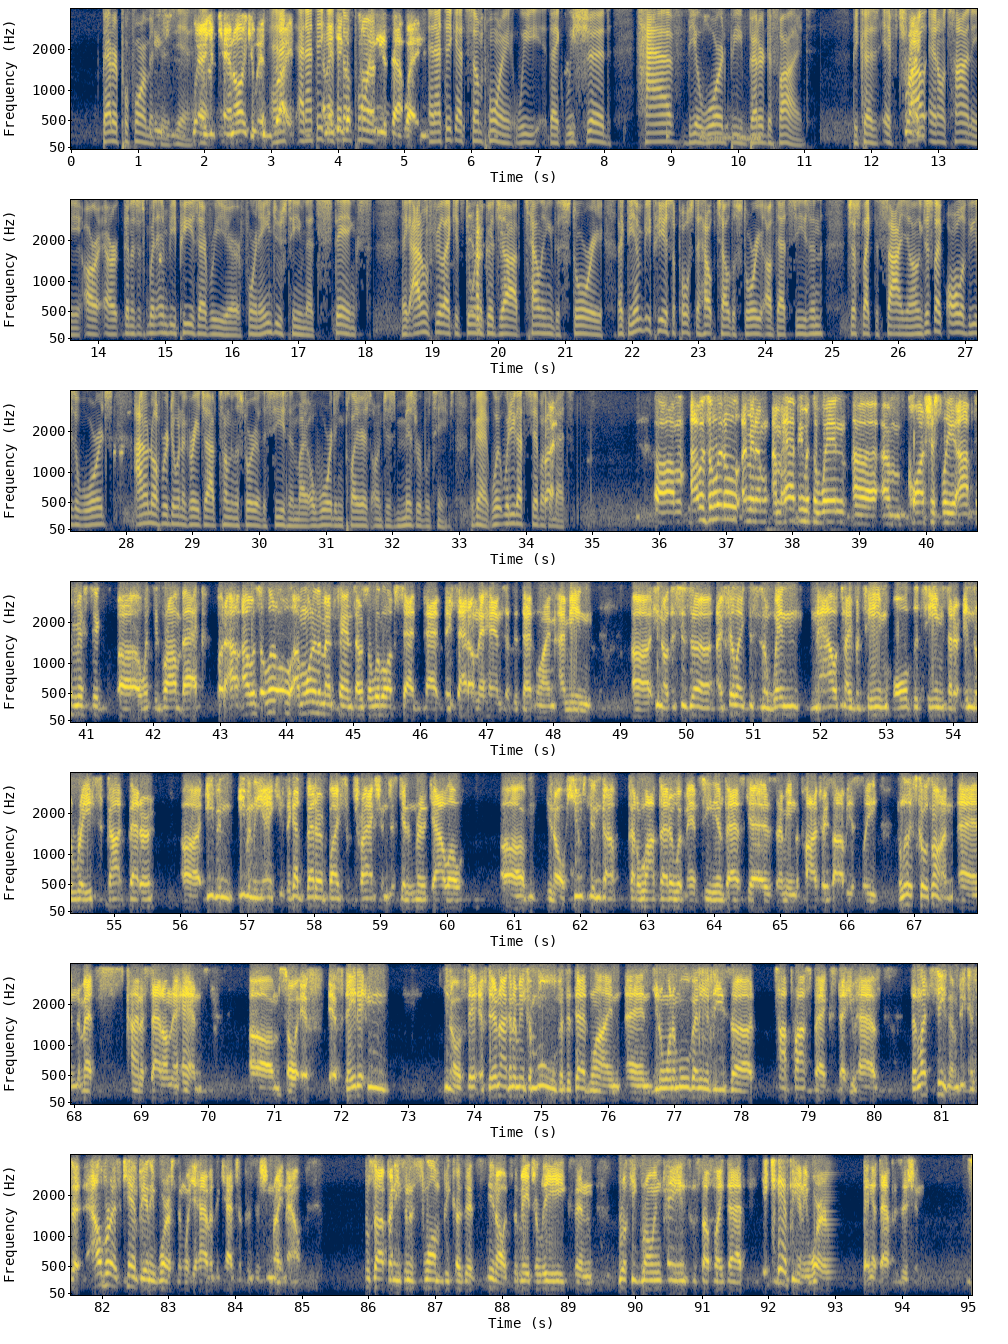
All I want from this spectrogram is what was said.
Better performances, yeah. where you can't argue it, And I- right? and I think and at I think some point- is that way. And I think at some point we like we should have the award be better defined. Because if Trout Right. and Ohtani are, are gonna just win MVPs every year for an Angels team that stinks, like I don't feel like it's doing a good job telling the story. Like the MVP is supposed to help tell the story of that season, just like the Cy Young, just like all of these awards. I don't know if we're doing a great job telling the story of the season by awarding players on just miserable teams. But go ahead, what, what do you got to say about Right. the Mets? Um, I was a little. I mean, I'm I'm happy with the win. Uh, I'm cautiously optimistic uh, with deGrom back, but I, I was a little. I'm one of the Met fans. I was a little upset that they sat on their hands at the deadline. I mean, uh, you know, this is a. I feel like this is a win now type of team. All the teams that are in the race got better. Uh, even even the Yankees, they got better by subtraction, just getting rid of Gallo. Um, you know, Houston got got a lot better with Mancini and Vázquez. I mean, the Padres obviously. The list goes on, and the Mets kind of sat on their hands. Um, so if if they didn't, you know, if they if they're not going to make a move at the deadline, and you don't want to move any of these uh, top prospects that you have, then let's see them because uh, Alvarez can't be any worse than what you have at the catcher position right now. Comes up and he's in a slump because it's you know it's the major leagues and rookie growing pains and stuff like that. It can't be any worse at that position.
